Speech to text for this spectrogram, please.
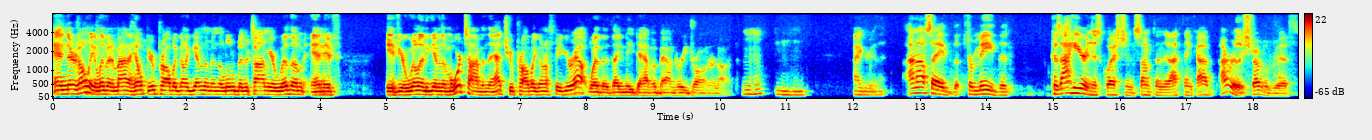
And there's only a limited amount of help you're probably going to give them in the little bit of time you're with them. And if if you're willing to give them more time than that, you're probably going to figure out whether they need to have a boundary drawn or not. Mm-hmm. hmm I agree with that. And I'll say that for me, the because I hear in this question something that I think I I really struggled with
